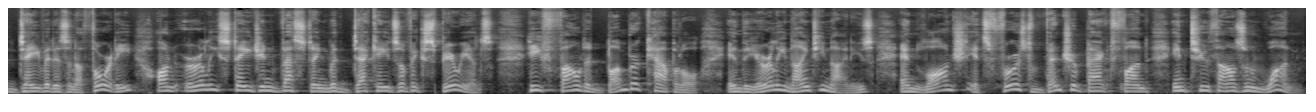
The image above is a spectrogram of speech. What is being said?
David is an authority on early stage investing with decades of experience. He founded Blumberg Capital in the early 1990s and launched its first venture backed fund in 2001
